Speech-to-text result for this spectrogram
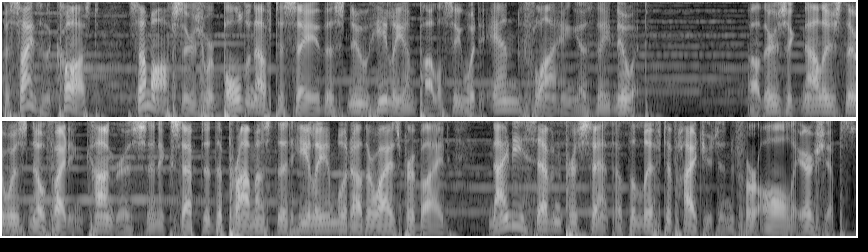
Besides the cost, some officers were bold enough to say this new helium policy would end flying as they knew it. Others acknowledged there was no fighting Congress and accepted the promise that helium would otherwise provide 97% of the lift of hydrogen for all airships.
